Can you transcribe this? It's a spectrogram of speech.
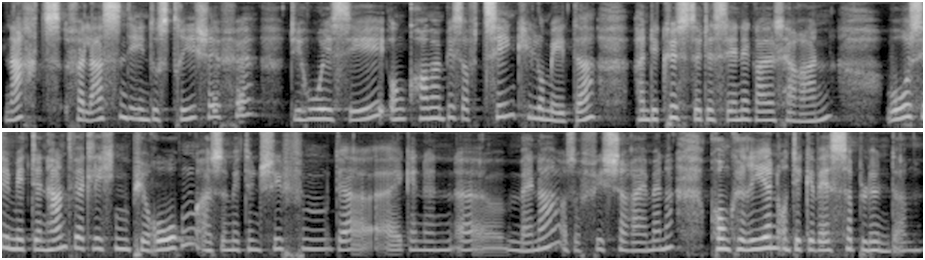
Nachts verlassen die Industrieschiffe die hohe See und kommen bis auf zehn Kilometer an die Küste des Senegals heran, wo sie mit den handwerklichen Pirogen, also mit den Schiffen der eigenen äh, Männer, also Fischereimänner, konkurrieren und die Gewässer plündern.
